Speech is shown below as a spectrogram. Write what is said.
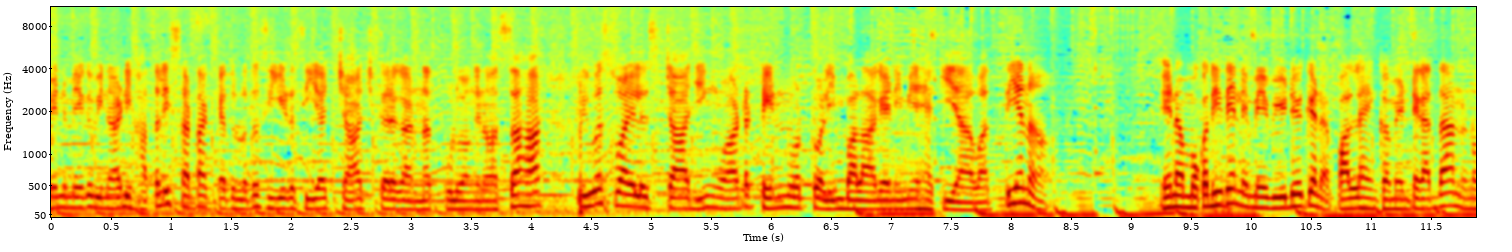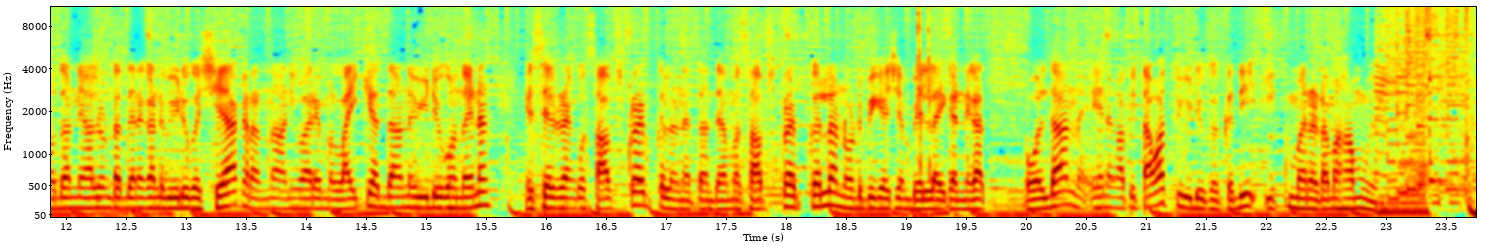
මෙන්න මේක විනාඩි 48ක් ඇතුළත 100% චාර්ජ් කරගන්නත් පුළුවන්ගෙනවා සහ රිවර්ස් වයිලස් චාජිං වාට 10 වොට් වලින් බලා ගැනීමේ හැකියාවක් තියෙනවා. එන මොකද දෙන්න මේ වීඩියෝ කන පල්ලහ කමෙන්ට එකදන්න නොදන්න යාලුන්ට දැනගන්න වීඩියෝ ෂය කරන්න. අනිවාරයම ලයික අදන්න වීඩියෝ හොඳයින එසල් රැංක සබස්ක්‍රයිබ් කල නැතන් දැම සබස්ක්‍රයිබ් කරලා නොටිකේෂන් බෙල්ලයිකන්න එකත් ඔල්දාන්න එන අපි තවත් වීඩියෝකදී ඉක්මනටම හමුුව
